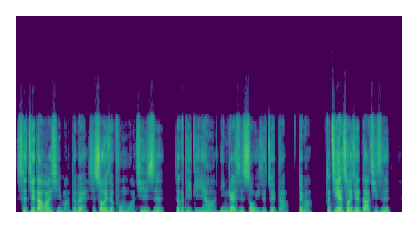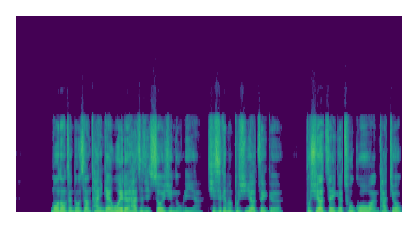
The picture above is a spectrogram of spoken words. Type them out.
是皆大欢喜嘛，对不对？是受益者父母啊，其实是。这个弟弟哈，应该是受益者最大，对吗？那既然受益最大，其实某种程度上，他应该为了他自己受益去努力啊。其实根本不需要这个，不需要这个出国玩，他就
